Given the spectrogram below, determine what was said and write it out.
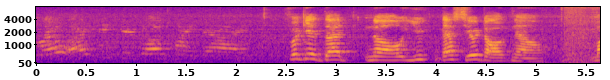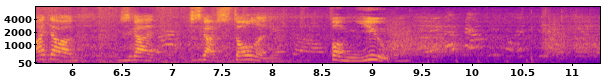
Bro, I think your dog might die. Forget that. No, you. That's your dog now. My dog just got just got stolen from you. Hey, I found people that see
